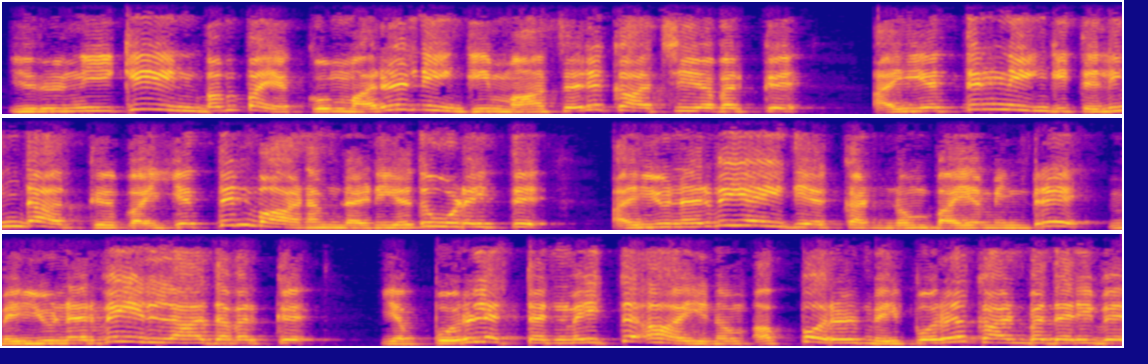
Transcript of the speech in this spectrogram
இரு நீக்கி இன்பம் பயக்கும் அருள் நீங்கி மாசரு காட்சியவர்க்கு. ஐயத்தின் நீங்கி தெளிந்தார்க்கு வையத்தின் வானம் நனியது உடைத்து. ஐயுணர்வு எய்திய கண்ணும் பயமின்றே மெய்யுணர்வு இல்லாதவர்க்கு. எப்பொருள் எத்தன்மைத்து ஆயினும் அப்பொருள் மெய்ப்பொருள் காண்பதறிவு.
